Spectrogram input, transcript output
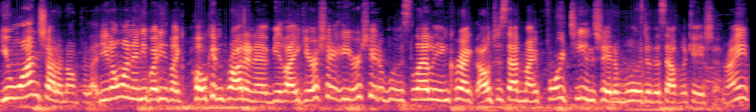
You want Shadow DOM for that. You don't want anybody like poke and prod in it and be like, your shade, your shade of blue is slightly incorrect. I'll just add my 14th shade of blue to this application, right?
